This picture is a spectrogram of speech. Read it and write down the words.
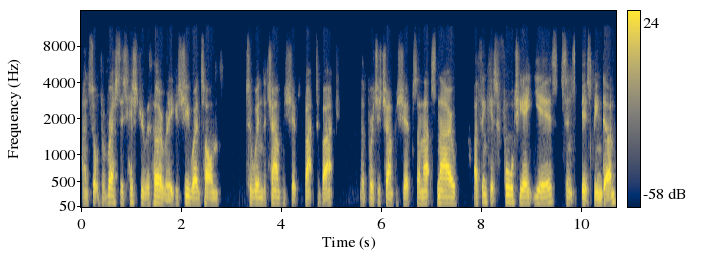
and sort of the rest is history with her really because she went on to win the championships back to back the british championships and that's now i think it's 48 years since it's been done.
